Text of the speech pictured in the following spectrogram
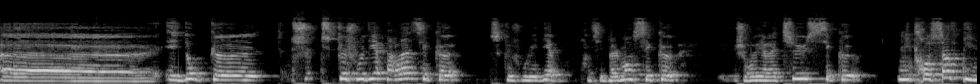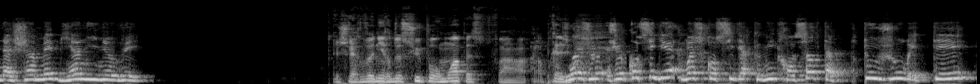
Euh, et donc, euh, ce que je veux dire par là, c'est que, ce que je voulais dire principalement, c'est que, je reviens là-dessus, c'est que Microsoft, il n'a jamais bien innové je vais revenir dessus pour moi parce que enfin après je... Moi, je, considère moi je considère que Microsoft a toujours été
